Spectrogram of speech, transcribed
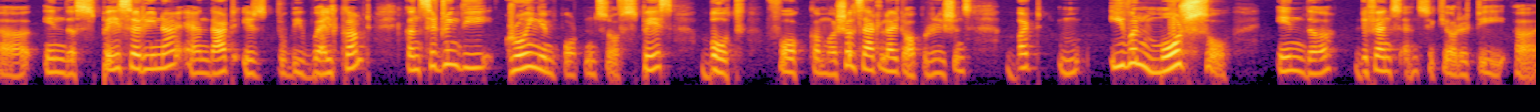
uh, in the space arena, and that is to be welcomed, considering the growing importance of space, both for commercial satellite operations, but m- even more so in the defense and security uh,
